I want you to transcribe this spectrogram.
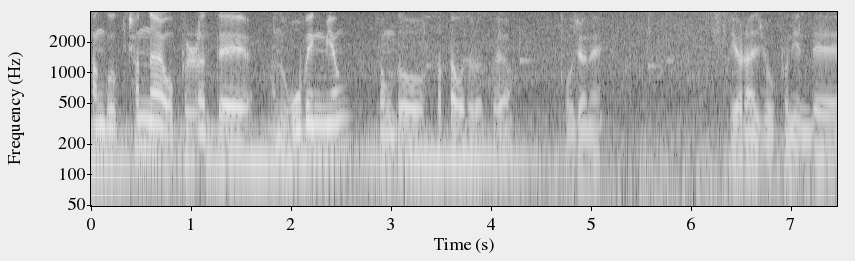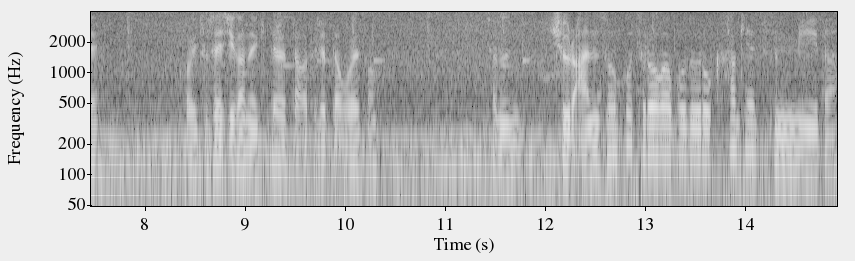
한국 첫날 오픈런 때 한 500명 정도 섰다고 들었어요. 오전에. 11시 오픈인데 거의 두세 시간을 기다렸다가 늦었다고 해서 저는 줄 안 서고 들어가 보도록 하겠습니다.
